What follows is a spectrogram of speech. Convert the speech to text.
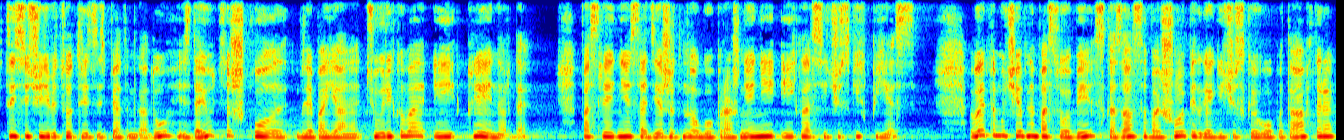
В 1935 году издаются школы для баяна Тюрикова и Клейнерда. Последние содержат много упражнений и классических пьес. В этом учебном пособии сказался большой педагогический опыт автора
